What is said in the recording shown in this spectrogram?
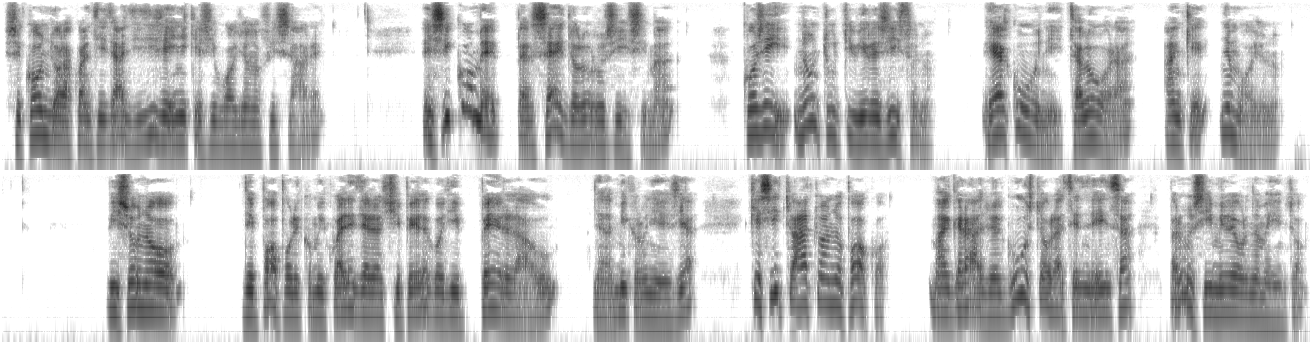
secondo la quantità di disegni che si vogliono fissare. E siccome per sé è dolorosissima, così non tutti vi resistono e alcuni talora anche ne muoiono. Vi sono dei popoli come quelli dell'arcipelago di Palau, nella Micronesia, che si tatuano poco, malgrado il gusto o la tendenza per un simile ornamento.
